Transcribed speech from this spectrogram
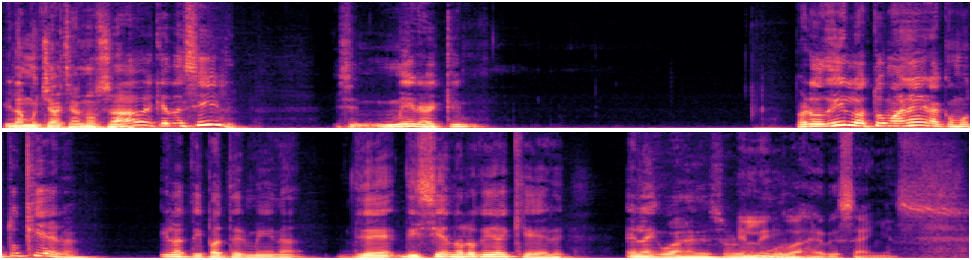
Y la muchacha no sabe qué decir. Dice, mira, que... Pero dilo a tu manera, como tú quieras. Y la tipa termina diciendo lo que ella quiere en lenguaje de En lenguaje de señas.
